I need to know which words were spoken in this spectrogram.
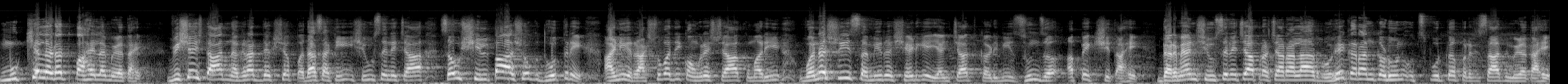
मुख्य लढत पाहायला मिळत आहे. विशेषतः नगराध्यक्ष पदासाठी शिवसेनेच्या सौ शिल्पा अशोक धोत्रे आणि राष्ट्रवादी काँग्रेसच्या कुमारी वनश्री समीर शेडगे यांच्यात कडवी झुंज अपेक्षित आहे. दरम्यान शिवसेनेच्या प्रचाराला रोहेकरांकडून उत्स्फूर्त प्रतिसाद मिळत आहे.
